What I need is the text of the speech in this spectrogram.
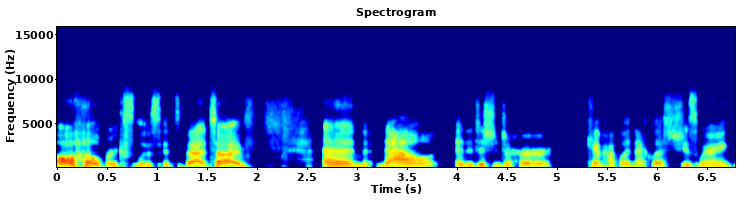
all hell breaks loose. It's a bad time. And now, in addition to her Camp Half necklace, she's wearing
